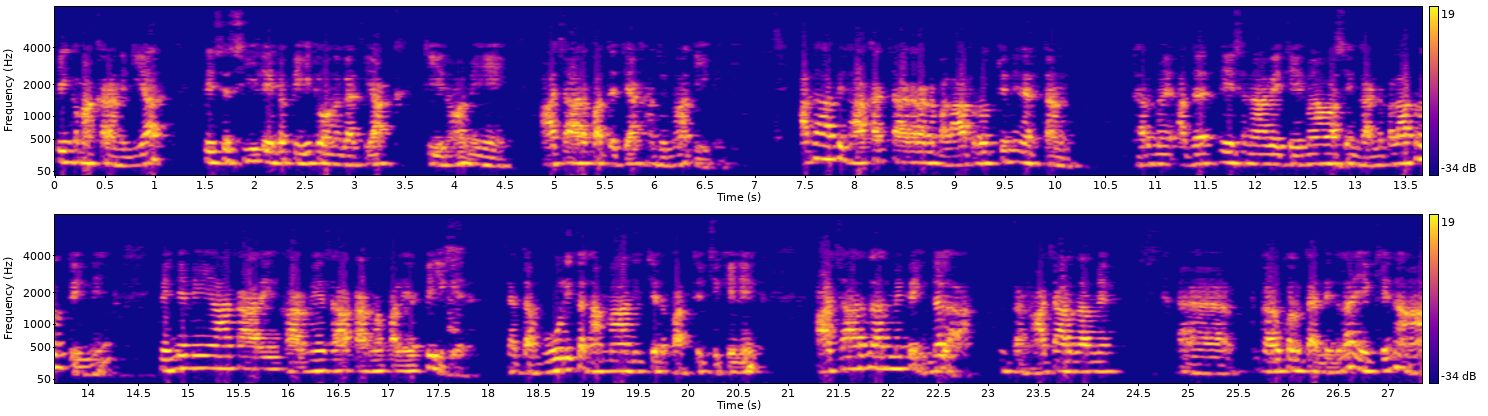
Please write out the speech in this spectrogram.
පින්කමක් කරන්න ගියත් ත්‍රිස සීලයක පිළිතෝන ගතියක් තියෙනවා මේ ආචාර පද්ධතියක් හඳුන්වා දීමේදී. අද අපි සාකච්ඡා කරන්න බලාපොරොත්තු වෙන්නේ නැත්නම් ධර්මයේ අද දේශනාවේ තේමා වශයෙන් ගන්න බලාපොරොත්තු වෙන්නේ මෙන්න මේ ආකාරයෙන් කර්මය සහ කර්මඵලය පිළිගෙන. නැත්නම් මූලික සම්මාදිච්චයට පත්වෙච්ච කෙනෙක් ආචාර ධර්මයක ඉඳලා නැත්නම් ආචාර ධර්මයේ ගරු කරතැන් ඉඳලා ඒ කෙනා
